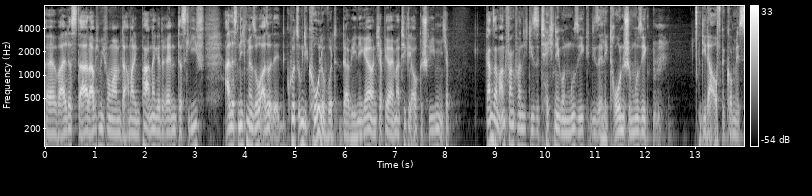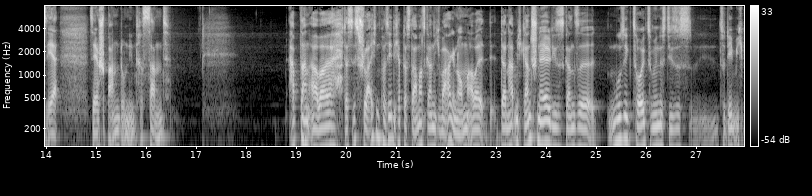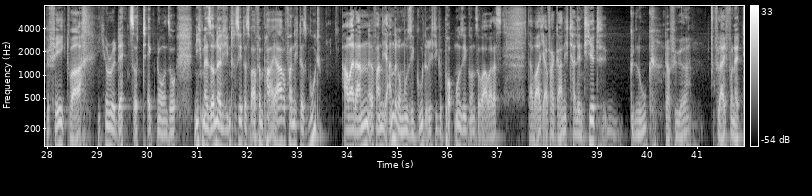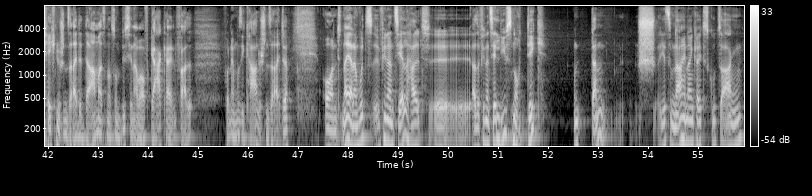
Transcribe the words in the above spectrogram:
äh, weil das da, da habe ich mich von meinem damaligen Partner getrennt, das lief alles nicht mehr so. Also äh, kurz um die Kohle wurde da weniger und ich habe ja im Artikel auch geschrieben, ich habe ganz am Anfang fand ich diese Technik und Musik, diese elektronische Musik, die da aufgekommen ist, sehr, sehr spannend und interessant. Hab dann aber, das ist schleichend passiert, ich habe das damals gar nicht wahrgenommen, aber dann hat mich ganz schnell dieses ganze Musikzeug, zumindest dieses, zu dem ich befähigt war, Eurodance und Techno und so, nicht mehr sonderlich interessiert. Das war für ein paar Jahre, fand ich das gut. Aber dann äh, fand ich andere Musik gut, richtige Popmusik und so, aber das, da war ich einfach gar nicht talentiert genug dafür. Vielleicht von der technischen Seite damals noch so ein bisschen, aber auf gar keinen Fall von der musikalischen Seite. Und naja, dann wurde es finanziell halt, äh, also finanziell lief es noch dick und dann, jetzt im Nachhinein kann ich das gut sagen,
